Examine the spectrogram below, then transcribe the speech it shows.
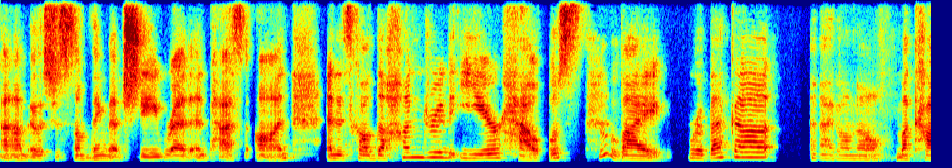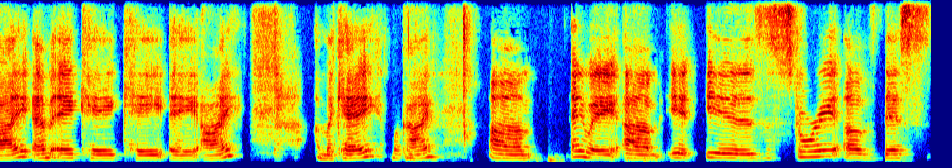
Um, it was just something that she read and passed on, and it's called The Hundred Year House Ooh. by Rebecca, I don't know, Makkai, M A K K A I, Makkai, Makkai. Um, anyway, um, it is a story of this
